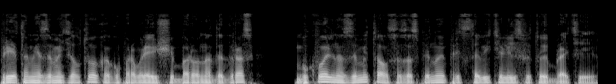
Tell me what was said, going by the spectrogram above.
При этом я заметил то, как управляющий барона Деграсс буквально заметался за спиной представителей Святой Братьи.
